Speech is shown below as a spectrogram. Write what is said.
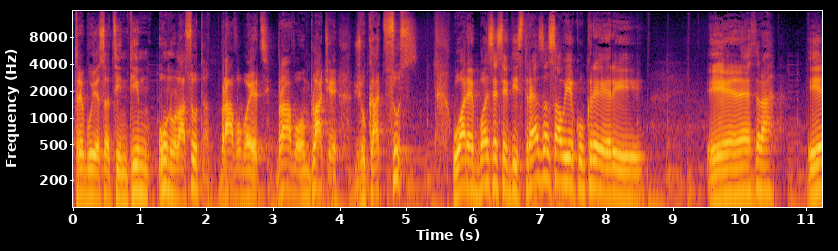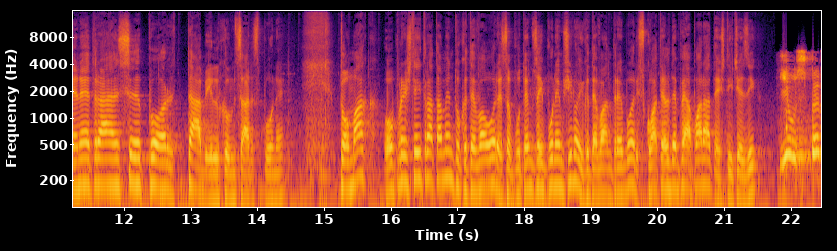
trebuie să țintim 1% Bravo băieți, bravo, îmi place, jucați sus! Oare Băse se distrează sau e cu creierii? E, netra, e netransportabil, cum s-ar spune Tomac, oprește-i tratamentul câteva ore Să putem să-i punem și noi câteva întrebări. Scoate-l de pe aparate, știi ce zic? Eu sper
